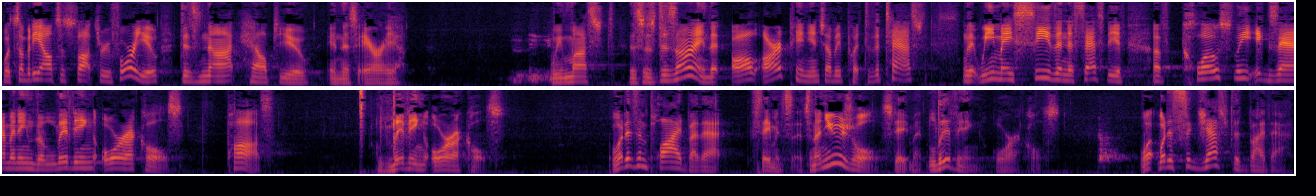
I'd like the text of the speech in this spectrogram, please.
what somebody else has thought through for you does not help you in this area. We must, this is designed that all our opinion shall be put to the test, that we may see the necessity of, of closely examining the living oracles. Pause. Living oracles. What is implied by that statement? It's an unusual statement. Living oracles. What, what is suggested by that?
